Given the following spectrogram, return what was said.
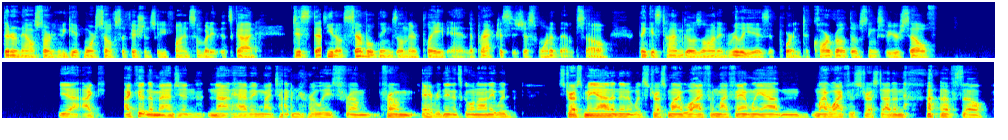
that are now starting to get more self-sufficient. So you find somebody that's got just uh, you know several things on their plate and the practice is just one of them so i think as time goes on it really is important to carve out those things for yourself yeah i i couldn't imagine not having my time to release from from everything that's going on it would stress me out and then it would stress my wife and my family out and my wife is stressed out enough so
